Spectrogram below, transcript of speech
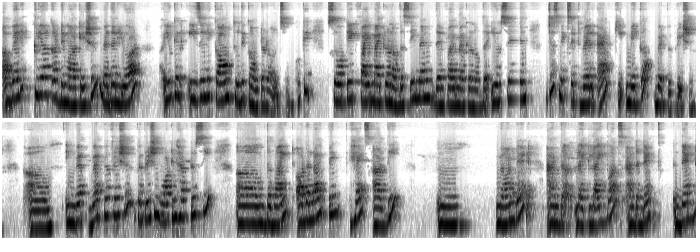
a very clear cut demarcation whether you are you can easily count through the counter also. Okay? So take 5 micron of the semen then 5 micron of the eosin just mix it well and keep make a wet preparation. Um, in wet, wet preparation preparation what you have to see um, the white or the light pink heads are the um, non-dead and the like light ones and the dead dead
